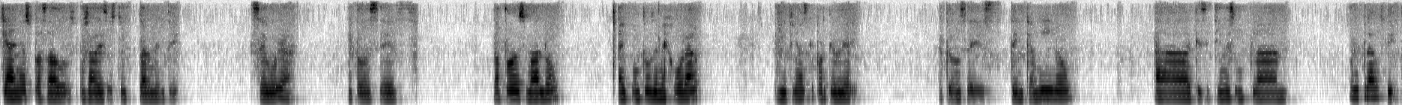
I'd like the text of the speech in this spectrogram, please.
que años pasados. O sea, de eso estoy totalmente segura. Entonces, no todo es malo. Hay puntos de mejora, y tienes que partir de ahí. Entonces te encamino a que si tienes un plan, un plan fit,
